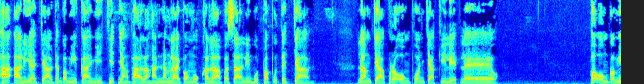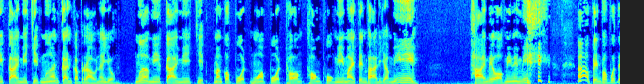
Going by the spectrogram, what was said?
พระอริยเจ้าท่านก็มีกายมีจิต อย่างพระอรหันต์ทั้งหลายพระโมกขลาภาษาลีบุตรพระพุทธเจ้า หลังจากพระองค์พ้นจากกิเลสแล้ว พระองค์ก็มีกายมีจิตเหมือนกันกับเรานะโยม เมื่อมีกายมีจิต มันก็ปวดหัวปวดท้องท้องผูกมีไหมเป็นพระอริยมีถ่ายไม่ออกมีไม่มีอ้าวเป็นพระพุทธ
